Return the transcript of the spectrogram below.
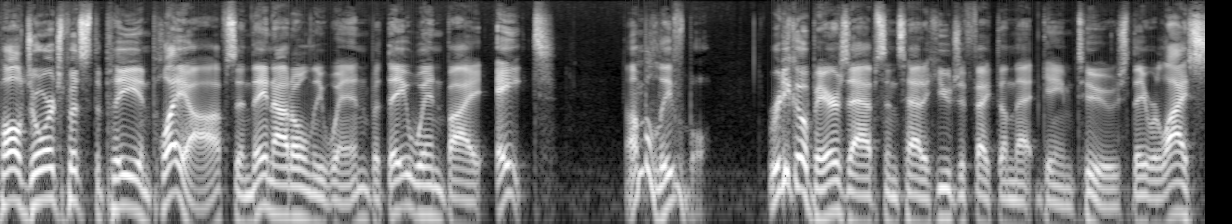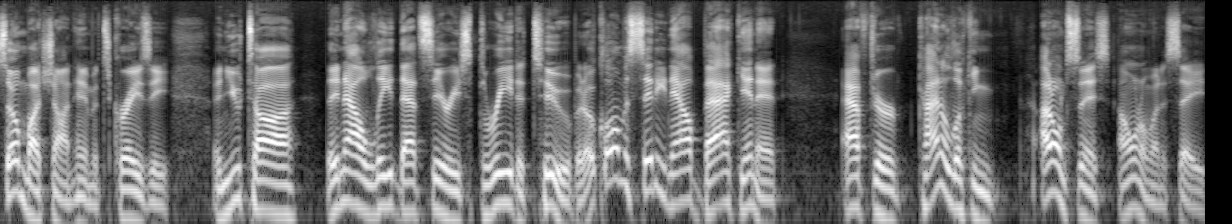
Paul George puts the P in playoffs, and they not only win, but they win by eight. Unbelievable. Rudy Gobert's absence had a huge effect on that game too. So they rely so much on him, it's crazy. And Utah, they now lead that series three to two. But Oklahoma City now back in it after kind of looking. I don't say I don't want to say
